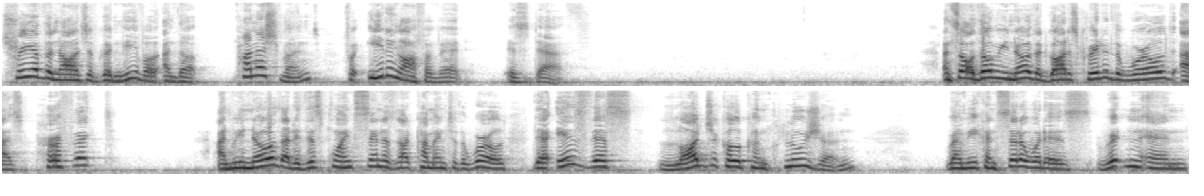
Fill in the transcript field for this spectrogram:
tree of the knowledge of good and evil, and the punishment for eating off of it is death. And so, although we know that God has created the world as perfect, and we know that at this point sin has not come into the world, there is this logical conclusion when we consider what is written in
